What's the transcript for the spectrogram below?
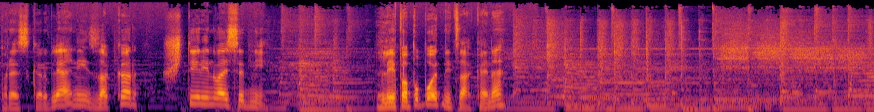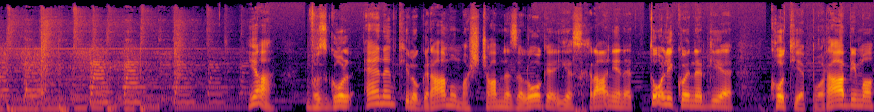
preskrbljeni za kar 24 dni. Lepa popotnica, kaj ne? Ja, v zgolj enem kilogramu maščobne zaloge je shranjene toliko energije, kot je porabimo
